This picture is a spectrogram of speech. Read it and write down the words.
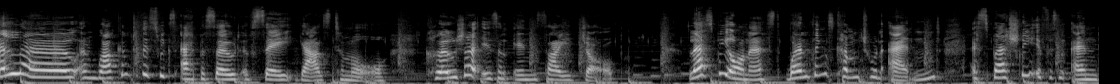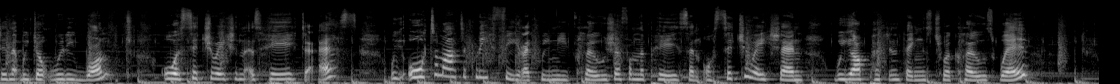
Hello, and welcome to this week's episode of Say Yas to More. Closure is an inside job. Let's be honest, when things come to an end, especially if it's an ending that we don't really want or a situation that has hurt us, we automatically feel like we need closure from the person or situation we are putting things to a close with.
